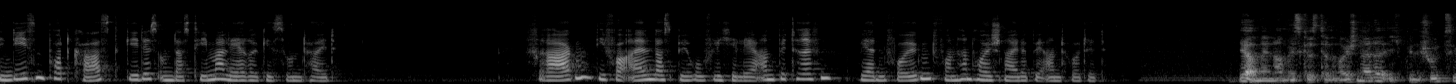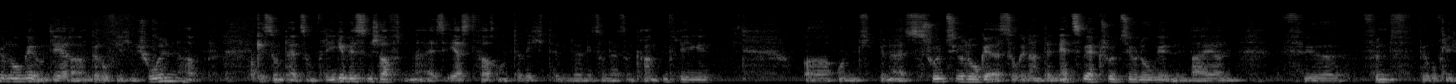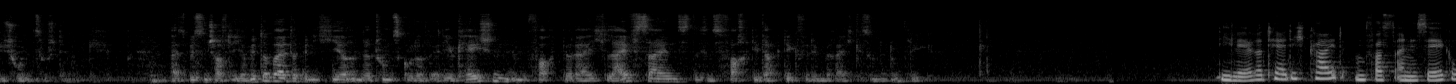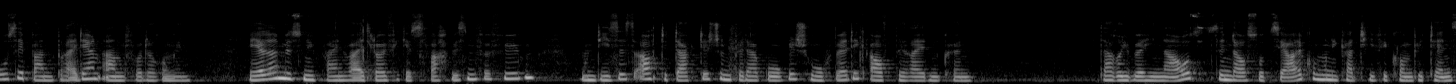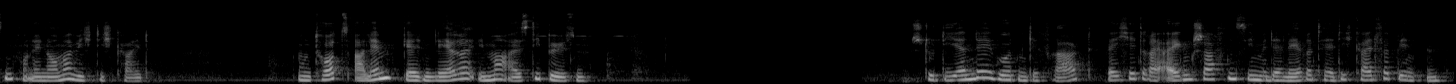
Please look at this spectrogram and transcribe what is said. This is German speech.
In diesem Podcast geht es um das Thema Lehrergesundheit. Fragen, die vor allem das berufliche Lehramt betreffen, werden folgend von Herrn Heuschneider beantwortet. Ja, mein Name ist Christian Heuschneider, ich bin Schulpsychologe und Lehrer an beruflichen Schulen, habe Gesundheits- und Pflegewissenschaften als Erstfachunterricht in der Gesundheits- und Krankenpflege äh, und bin als Schulpsychologe, als sogenannter Netzwerkschulpsychologe in Bayern für fünf berufliche Schulen zuständig. Als wissenschaftlicher Mitarbeiter bin ich hier an der TUM School of Education im Fachbereich Life Science, das ist Fachdidaktik für den Bereich Gesundheit und Pflege. Die Lehrertätigkeit umfasst eine sehr große Bandbreite an Anforderungen. Lehrer müssen über ein weitläufiges Fachwissen verfügen und dieses auch didaktisch und pädagogisch hochwertig aufbereiten können. Darüber hinaus sind auch sozial-kommunikative Kompetenzen von enormer Wichtigkeit. Und trotz allem gelten Lehrer immer als die Bösen. Studierende wurden gefragt, welche drei Eigenschaften sie mit der Lehrertätigkeit verbinden.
